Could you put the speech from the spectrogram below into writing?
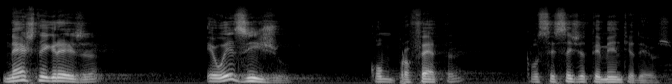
Nesta igreja, eu exijo, como profeta, que você seja temente a Deus.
